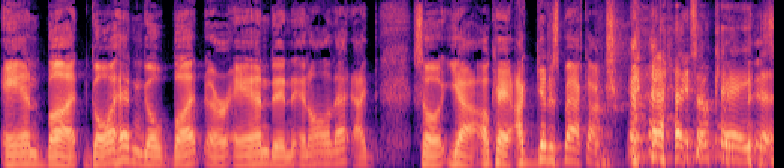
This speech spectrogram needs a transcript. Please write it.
and but. Go ahead and go but or and and, and all of that. I, so yeah okay i get us back on track that's okay.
